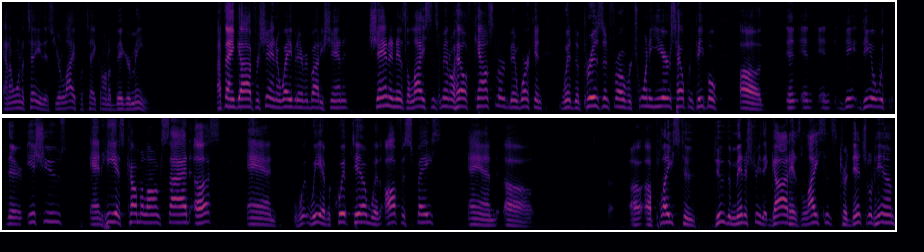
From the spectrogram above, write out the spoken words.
And I want to tell you this your life will take on a bigger meaning. I thank God for Shannon. Wave at everybody, Shannon. Shannon is a licensed mental health counselor, been working with the prison for over 20 years, helping people uh, in, in, de- deal with their issues. And he has come alongside us, and we have equipped him with office space and uh, a, a place to do the ministry that God has licensed, credentialed him,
